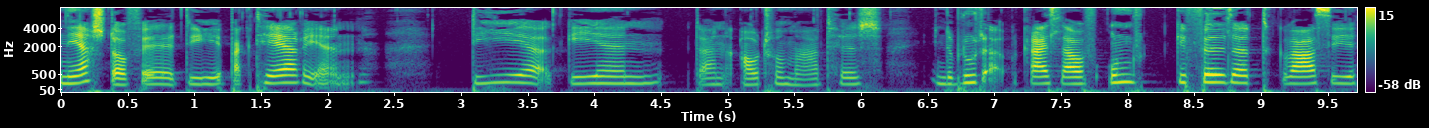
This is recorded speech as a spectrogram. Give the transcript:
Nährstoffe, die Bakterien, die gehen dann automatisch in den Blutkreislauf ungefiltert quasi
